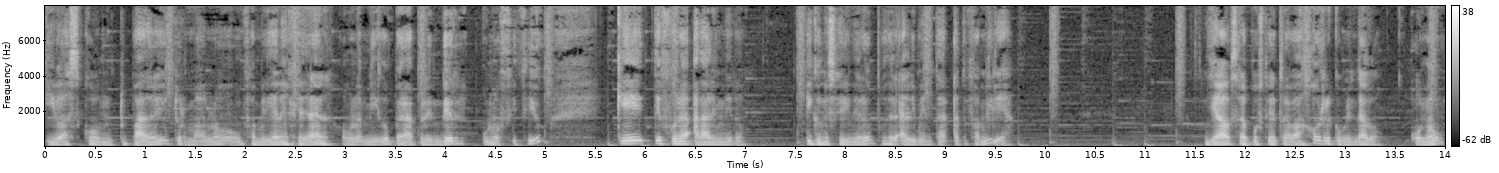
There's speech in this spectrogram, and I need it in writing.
Ibas con tu padre, tu hermano, un familiar en general o un amigo para aprender un oficio que te fuera a dar dinero y con ese dinero poder alimentar a tu familia llegabas al puesto de trabajo recomendado o no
